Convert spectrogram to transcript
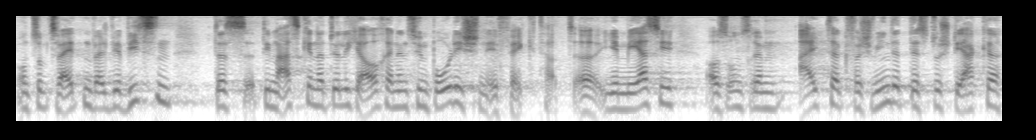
Und zum Zweiten, weil wir wissen, dass die Maske natürlich auch einen symbolischen Effekt hat. Äh, je mehr sie aus unserem Alltag verschwindet, desto stärker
